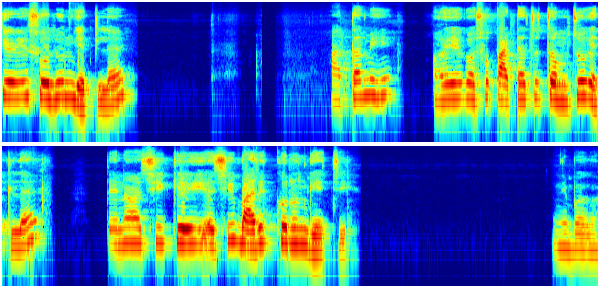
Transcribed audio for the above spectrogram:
केळी सोलून घेतलंय. आता मी हय एक असं काट्याचा चमचो घेतलाय. त्यानं अशी केळी अशी बारीक करून घ्यायची. बघा.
